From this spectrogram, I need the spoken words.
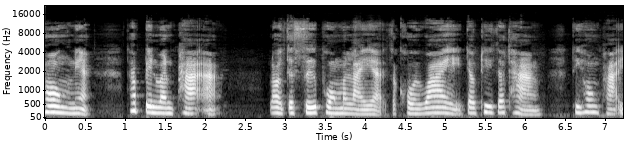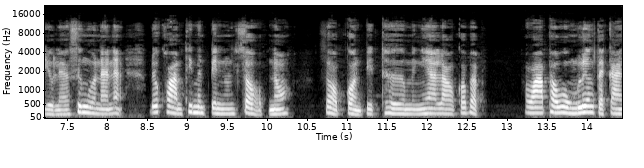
ห้องเนี่ย ถ้าเป็นวันพระอะเราจะซื้อพวงมาลัยอะ จะคอยไหว้เจ้าที่เจ้าทางที่ห้องพระอยู่แล้ว ซึ่งวันนั้นอะ ด้วยความที่มันเป็นวันสอบเนาะ สอบก่อนปิดเทอมอย่างเงี้ยเราก็แบบเพราะว่าพะวงเรื่องแต่การ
